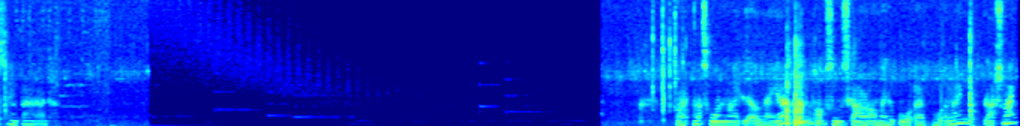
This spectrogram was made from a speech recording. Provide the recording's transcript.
So bad. Right, that's one light little layer. I'm going to pop some mascara on my water, waterline, lash line.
